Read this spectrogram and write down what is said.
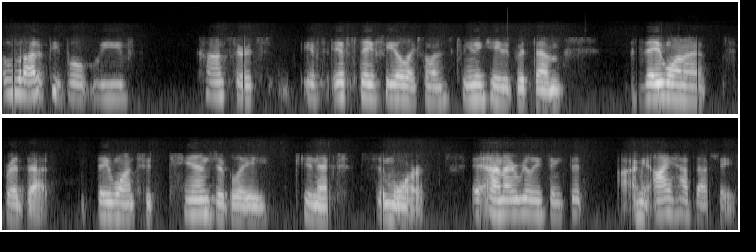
a lot of people leave concerts if if they feel like someone has communicated with them, they want to spread that. They want to tangibly connect some more. And I really think that I mean I have that faith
